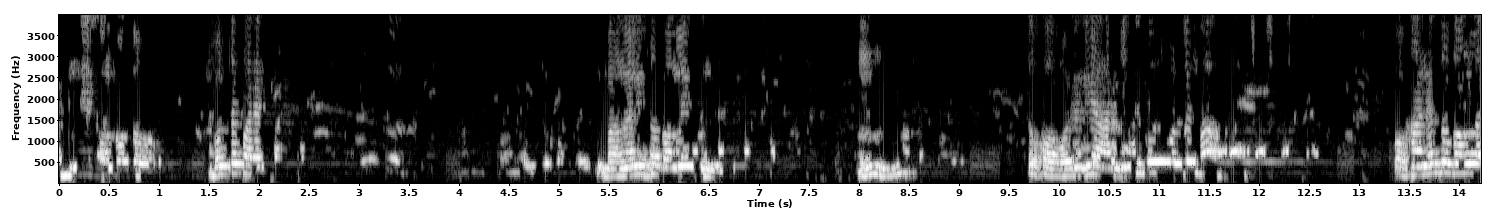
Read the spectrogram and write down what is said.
হিন্দি শুনব, তো বলতে পারেন। বাঙালি সব বাংলাই শুনবে। হম। তো কবরে গিয়ে আরবি কি করে বলবেন ভাব? ওখানে তো বাংলা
